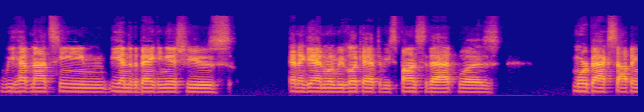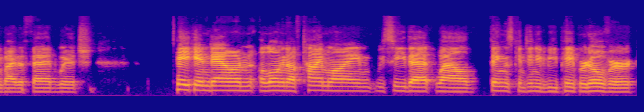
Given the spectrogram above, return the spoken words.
we have not seen the end of the banking issues and again, when we look at the response to that was more backstopping by the Fed, which taken down a long enough timeline, we see that while things continue to be papered over,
